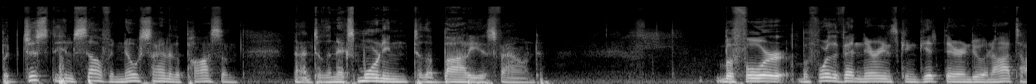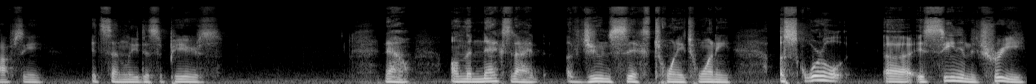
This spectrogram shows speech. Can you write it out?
but just himself and no sign of the possum. Not until the next morning till the body is found. Before before the veterinarians can get there and do an autopsy, it suddenly disappears. Now, on the next night of June 6, 2020, a squirrel uh, is seen in a tree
